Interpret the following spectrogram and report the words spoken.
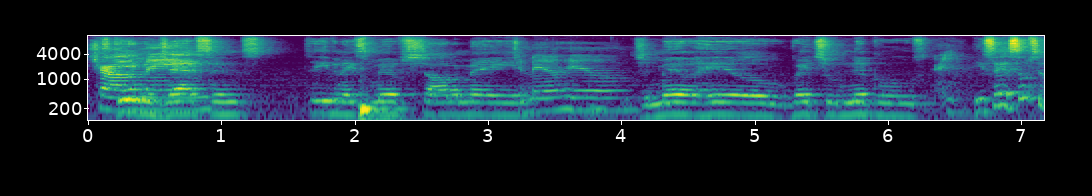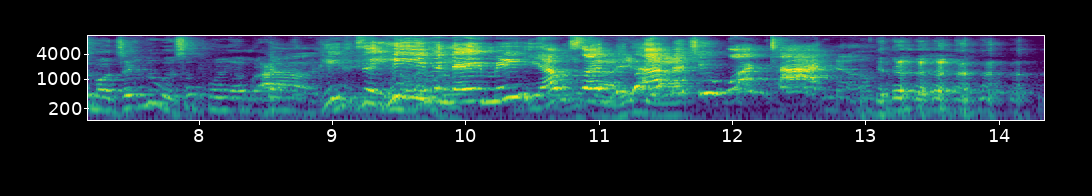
Stephen Charlemagne, Jackson, Stephen A. Smith, Charlemagne, Jemele Hill. Jemele Hill, Rachel Nichols. He said some shit about Jay Lewis at some point. I'm, I, Dog, he said he even named me. I was like, nigga, I met you one time. No.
